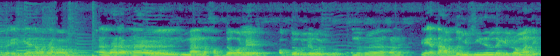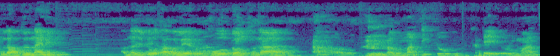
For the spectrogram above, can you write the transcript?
আৰু এতিয়া এটা কথা কওঁ ছাৰ আপোনাৰ ইমান শব্দ ক'লে শব্দ বুলিয়ে কৈছোঁ অনুপ্ৰেৰণাৰ কাৰণে। কিন্তু এটা শব্দ মিচিং যেন লাগিল ৰোমান্টিক বোলা শব্দটো নাই নেকি? আপোনাৰ যিটো কথা ক'লে আৰু ক্ষোভ দঞ্চনা ৰোমান্টিকটো থাকে ৰোমাঞ্চ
